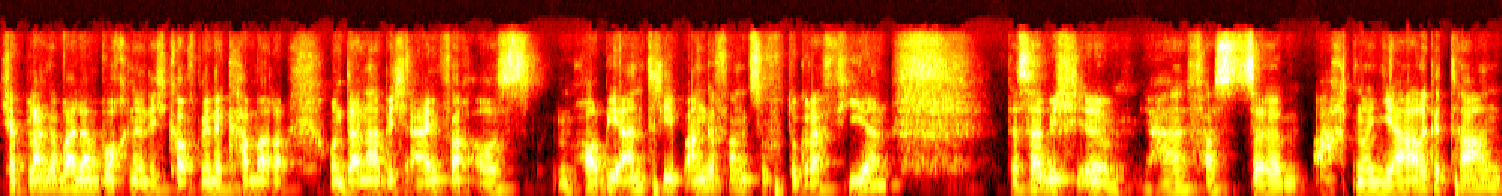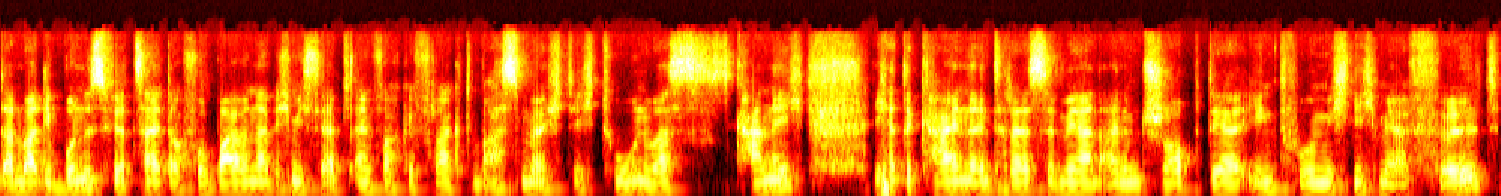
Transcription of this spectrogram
ich habe Langeweile am Wochenende, ich kaufe mir eine Kamera. Und dann habe ich einfach aus Hobbyantrieb angefangen zu fotografieren. Das habe ich äh, ja, fast äh, acht, neun Jahre getan. Dann war die Bundeswehrzeit auch vorbei und habe ich mich selbst einfach gefragt, was möchte ich tun, was kann ich. Ich hatte kein Interesse mehr an einem Job, der irgendwo mich nicht mehr erfüllt.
